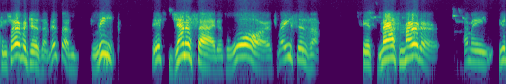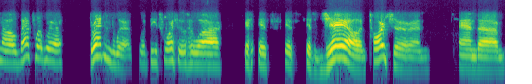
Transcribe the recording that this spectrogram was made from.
conservatism. It's a leap. It's genocide. It's war. It's racism. It's mass murder. I mean, you know, that's what we're threatened with with these forces who are it's it's it's, it's jail and torture and and um,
